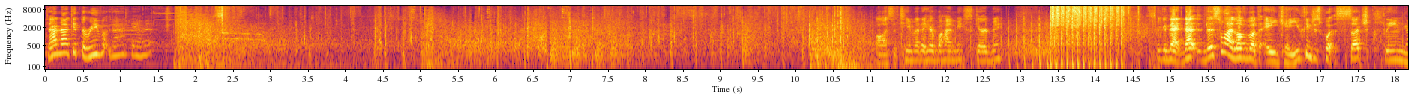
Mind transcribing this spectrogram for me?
Did I not get the revive? God damn it. It's a teammate here behind me. Scared me. Look at that. That This is what I love about the AEK. You can just put such clean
